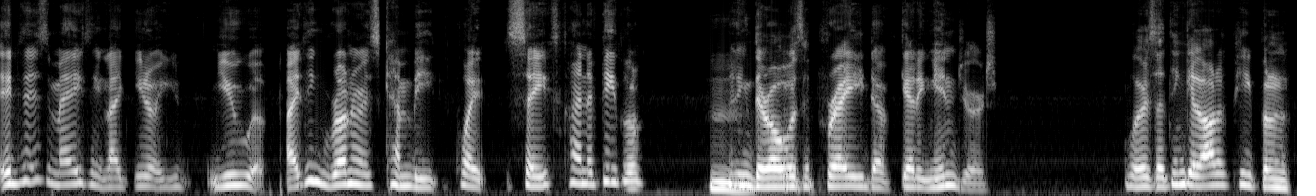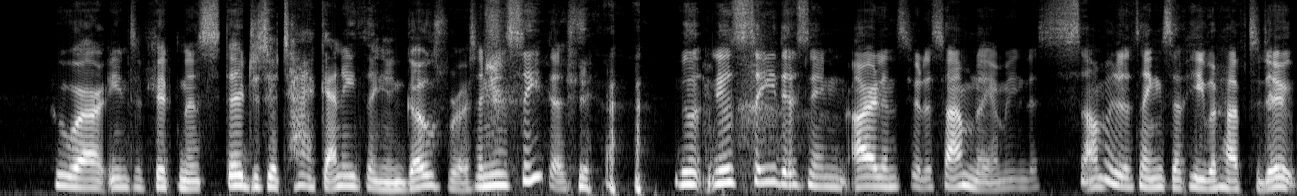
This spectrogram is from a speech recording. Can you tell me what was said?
it is amazing. Like you know, you you I think runners can be quite safe kind of people I think they're always afraid of getting injured. Whereas I think a lot of people who are into fitness, they just attack anything and go for it. And you'll see this. yeah. you'll, you'll see this in Ireland's Fittest Family. I mean, there's some of the things that he would have to do.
